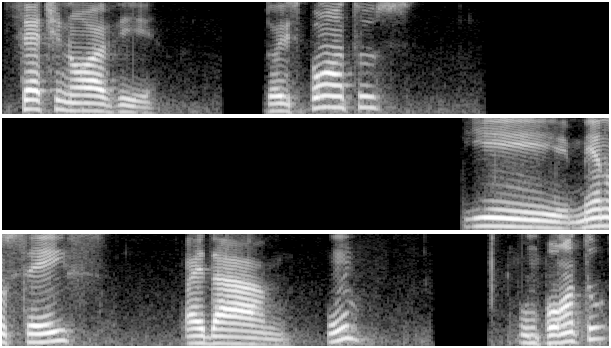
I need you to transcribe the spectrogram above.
7, 9, 2 pontos, e menos 6 vai dar 1, um ponto.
